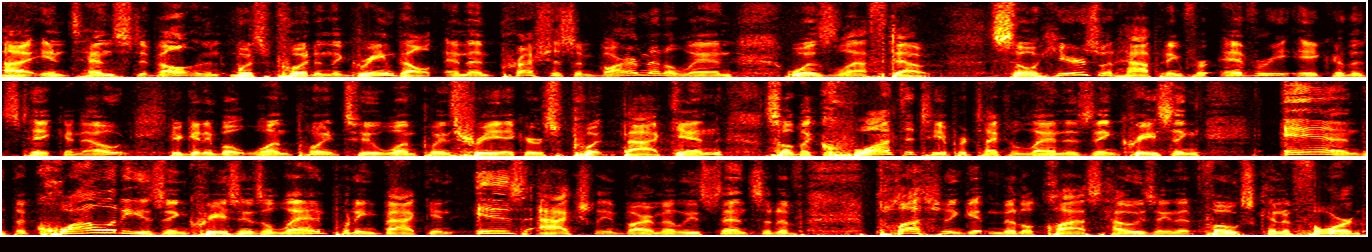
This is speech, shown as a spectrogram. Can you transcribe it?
uh, intense development was put in the greenbelt, and then precious environmental land was left out. So here's what's happening for every acre that's taken out, you're getting about 1.2, 1.3 acres put back in. So the quantity of protected land is increasing and the quality is increasing as the land putting back in is actually environmentally sensitive. Plus we get middle class housing that folks can afford.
